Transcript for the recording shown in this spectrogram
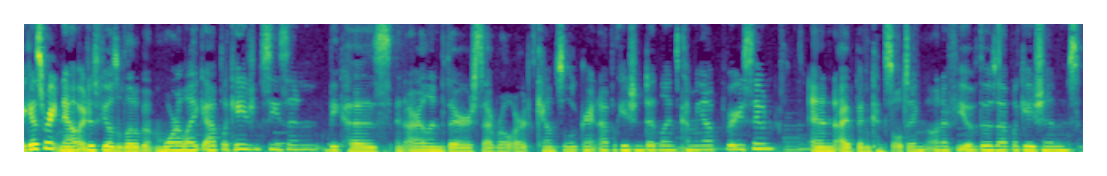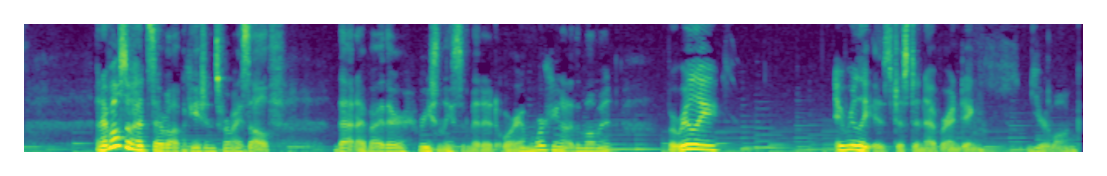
I guess right now it just feels a little bit more like application season because in Ireland there are several Arts Council grant application deadlines coming up very soon, and I've been consulting on a few of those applications. And I've also had several applications for myself that I've either recently submitted or am working on at the moment. But really, it really is just a never ending year long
